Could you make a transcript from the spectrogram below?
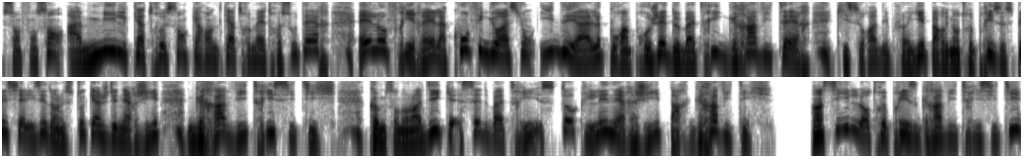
S'enfonçant à 1444 mètres sous terre, elle offrirait la configuration idéale pour un projet de batterie gravitaire qui sera déployé par une entreprise spécialisée dans le stockage d'énergie, Gravitricity. Comme son nom l'indique, cette batterie stocke l'énergie par gravité. Ainsi, l'entreprise Gravitricity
